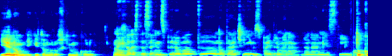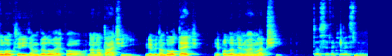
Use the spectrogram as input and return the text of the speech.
jenom díky tomu ruskému kolu. No. Nechali jste se inspirovat eh, natáčením Spidermana na náměstí? To kolo, který tam bylo jako na natáčení, kdyby tam bylo teď, je podle mě mnohem lepší. To si taky myslím.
